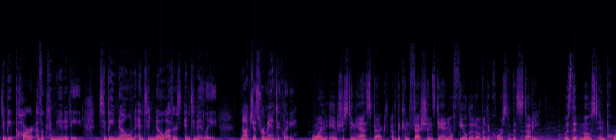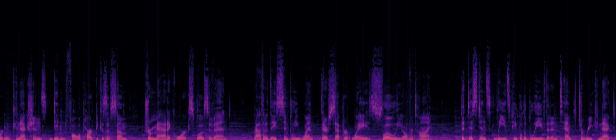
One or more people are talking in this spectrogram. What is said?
to be part of a community, to be known and to know others intimately, not just romantically. One interesting aspect of the confessions Daniel fielded over the course of this study was that most important connections didn't fall apart because of some dramatic or explosive end. Rather, they simply went their separate ways slowly over time. The distance leads people to believe that an attempt to reconnect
